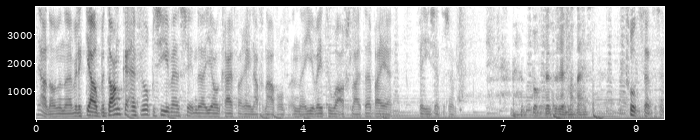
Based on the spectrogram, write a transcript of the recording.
ja, dan wil ik jou bedanken en veel plezier wensen in de Johan Cruijff Arena vanavond. En je weet hoe we afsluiten hè, bij VI ZSM. Tot ZSM, Matthijs. Tot ZSM.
